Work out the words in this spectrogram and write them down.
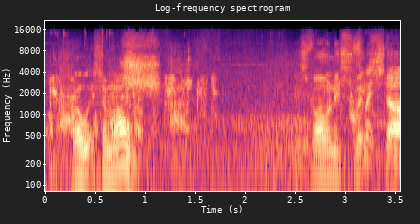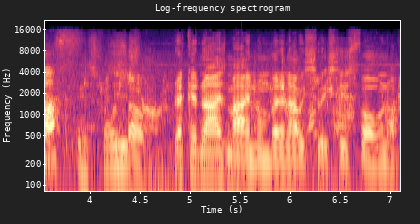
Try later. it's a mole. His phone is switched, off. So, Recognise my number and now he switched his phone off.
